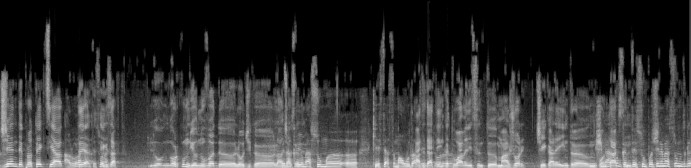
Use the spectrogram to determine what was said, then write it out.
gen de protecție a Al ăla care te sună. Exact. Eu, oricum, eu nu văd uh, logică la Păi această dacă eu lege. mi-asum uh, uh, chestia să mă aud la Atâta timp televizor, cât oamenii sunt uh, majori, cei care intră în și contact mi-asum, sunt, când te sun pe tine, mi-asum că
